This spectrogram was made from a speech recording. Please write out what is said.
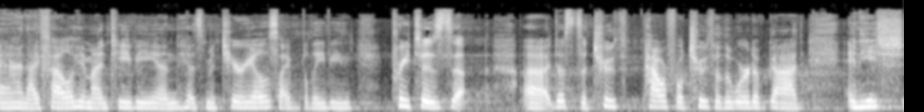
And I follow him on TV and his materials. I believe he preaches uh, uh, just the truth, powerful truth of the Word of God. And he, sh-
